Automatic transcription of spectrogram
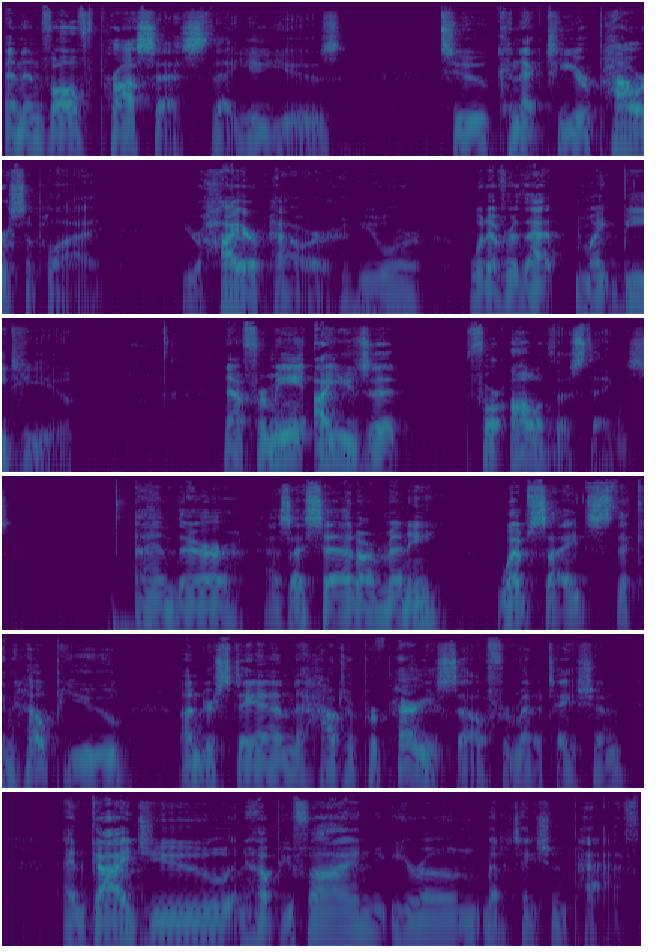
and involved process that you use to connect to your power supply, your higher power, your whatever that might be to you. Now, for me, I use it for all of those things. And there, as I said, are many websites that can help you understand how to prepare yourself for meditation and guide you and help you find your own meditation path.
